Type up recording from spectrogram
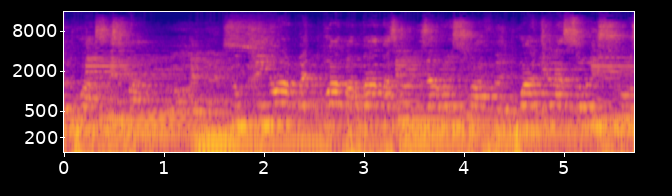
toi ce soir. Nous crions après toi, Papa, parce que nous avons soif de toi. Tu es la solution,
